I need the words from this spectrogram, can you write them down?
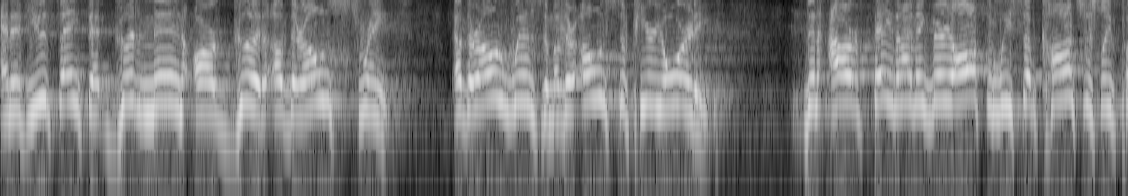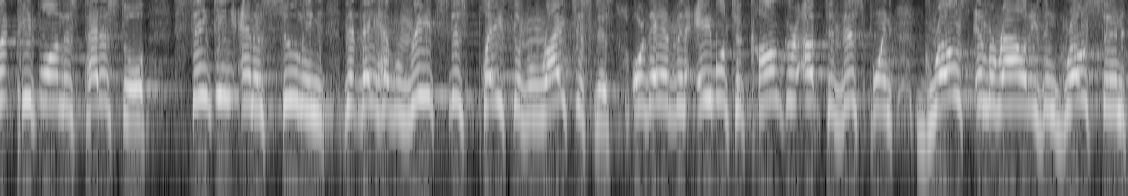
And if you think that good men are good of their own strength, of their own wisdom, of their own superiority, than our faith. And I think very often we subconsciously put people on this pedestal thinking and assuming that they have reached this place of righteousness or they have been able to conquer up to this point gross immoralities and gross sin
